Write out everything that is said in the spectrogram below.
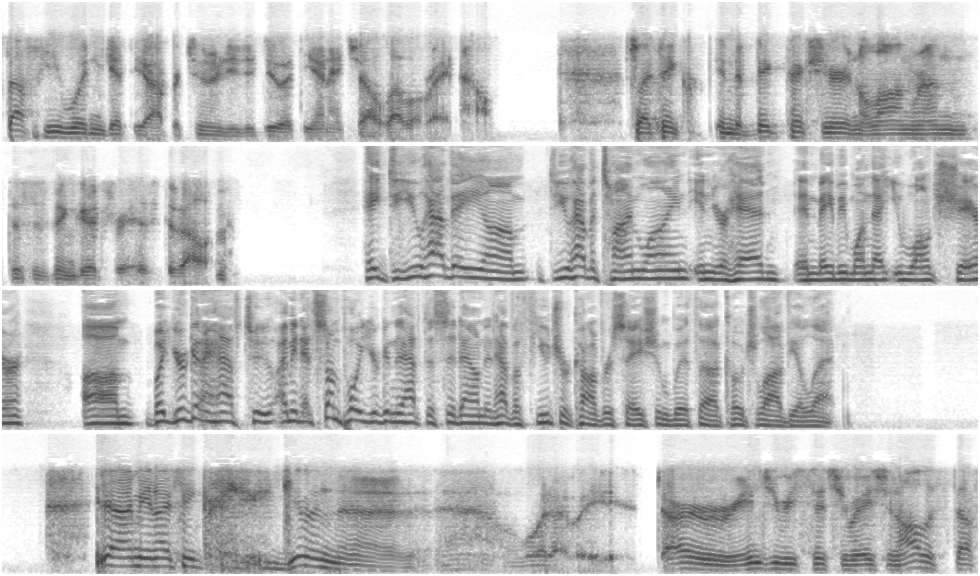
stuff he wouldn't get the opportunity to do at the NHL level right now. So I think in the big picture, in the long run, this has been good for his development. Hey, do you have a um, do you have a timeline in your head, and maybe one that you won't share? Um, but you're going to have to. I mean, at some point, you're going to have to sit down and have a future conversation with uh, Coach Laviolette. Yeah, I mean, I think given uh, what our injury situation, all the stuff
